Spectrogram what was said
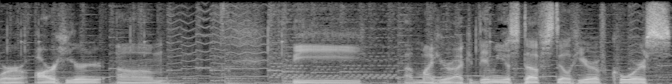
or are here. Um, the uh, My Hero Academia stuff still here, of course.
